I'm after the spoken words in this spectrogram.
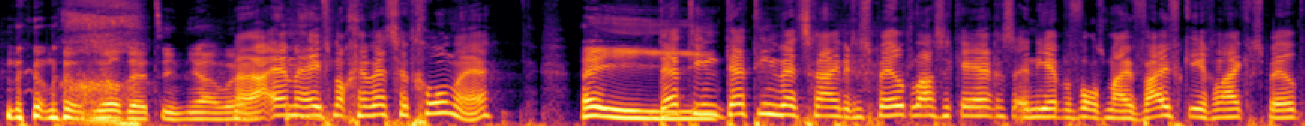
0-13, ja hoor. Nou ja, Emmen heeft nog geen wedstrijd gewonnen, hè? Hey. 13, 13 wedstrijden gespeeld, las ik ergens. En die hebben volgens mij vijf keer gelijk gespeeld.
